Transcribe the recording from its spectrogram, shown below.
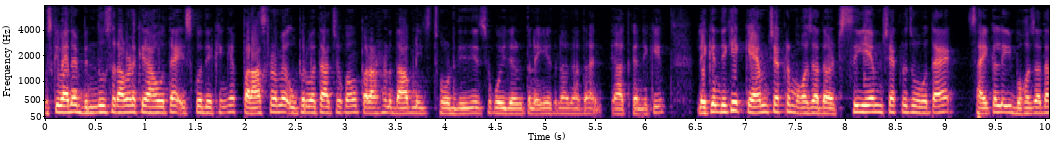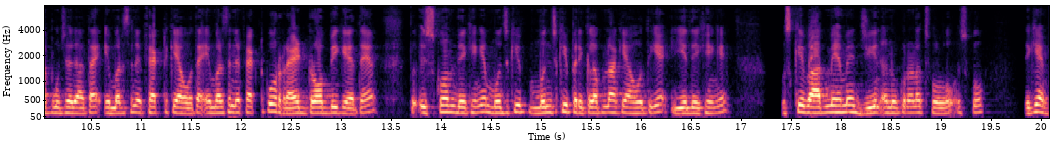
उसके बाद में बिंदु श्रावण क्या होता है, इसको देखेंगे। पराशरण मैं ऊपर बता चुका हूँ। पराशरण दाब नीचे छोड़ दीजिए, इसको कोई ज़रूरत नहीं है इतना ज़्यादा याद करने की। लेकिन देखिए, कैम चक्र बहुत ज़्यादा सी एम चक्र जो होता है साइकिल बहुत ज़्यादा पूछा जाता है। इमर्सन इफ़ेक्ट क्या होता है? इमर्सन इफ़ेक्ट को रेड ड्रॉप भी कहते हैं। तो इसको हम देखेंगे। मुझ की, मुंज की परिकल्पना क्या होती है, ये देखेंगे। उसके बाद में हमें जीन अनुकरण छोड़ो उसको ठीक है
